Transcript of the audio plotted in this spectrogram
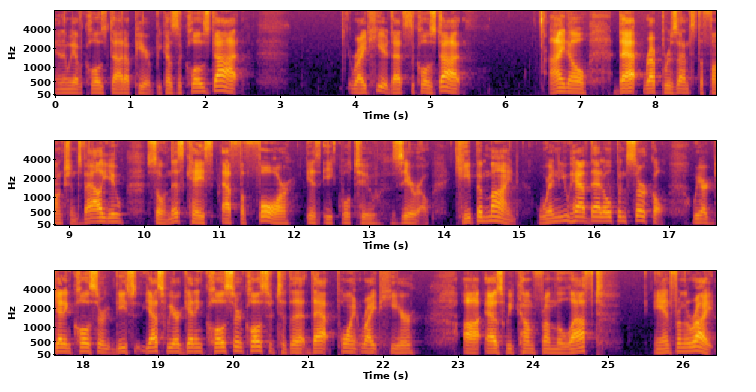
And then we have a closed dot up here. Because the closed dot right here, that's the closed dot, I know that represents the function's value. So in this case, f of 4 is equal to 0. Keep in mind, when you have that open circle, we are getting closer. These, yes, we are getting closer and closer to the, that point right here uh, as we come from the left and from the right.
